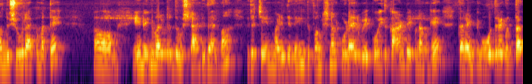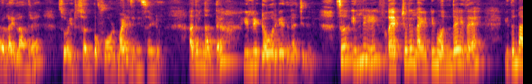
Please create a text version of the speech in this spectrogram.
ಒಂದು ಶೂ ರ್ಯಾಕ್ ಮತ್ತು ಏನು ಇನ್ವರ್ಟರ್ದು ಸ್ಟ್ಯಾಂಡ್ ಇದೆ ಅಲ್ವಾ? ಇದು ಚೇಂಜ್ ಮಾಡಿದ್ದೀನಿ. ಇದು ಫಂಕ್ಷನಲ್ ಕೂಡ ಇರಬೇಕು. ಇದು ಕಾಣಬೇಕು ನಮಗೆ. ಕರೆಂಟ್ ಹೋದರೆ ಗೊತ್ತಾಗಲ್ಲ ಇಲ್ಲಾಂದರೆ. ಸೊ ಇದು ಸ್ವಲ್ಪ ಫೋಲ್ಡ್ ಮಾಡಿದ್ದೀನಿ ಸೈಡು ಅದರ ನಂತರ ಇಲ್ಲಿ ಡೋರ್ಗೆ ಇದನ್ನು ಹಚ್ಚಿದ್ದೀನಿ ಸೊ ಇಲ್ಲಿ ಆ್ಯಕ್ಚುಲಿ ಲೈಟಿಂಗ್ ಒಂದೇ ಇದೆ. ಇದನ್ನು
